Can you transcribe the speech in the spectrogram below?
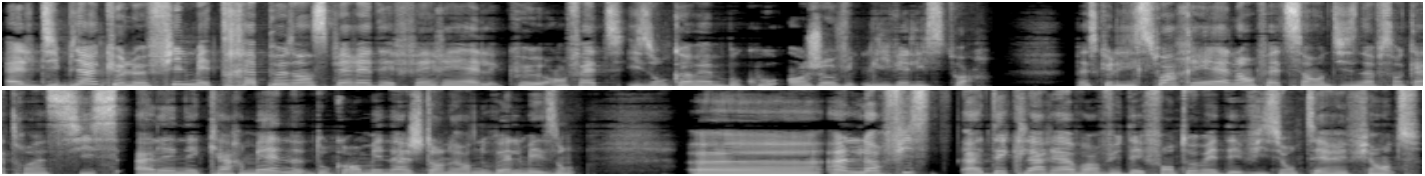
elle dit bien que le film est très peu inspiré des faits réels, que en fait ils ont quand même beaucoup enjolivé l'histoire. Parce que l'histoire réelle, en fait, c'est en 1986. Allen et Carmen donc emménagent dans leur nouvelle maison. Euh, un de leurs fils a déclaré avoir vu des fantômes et des visions terrifiantes,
